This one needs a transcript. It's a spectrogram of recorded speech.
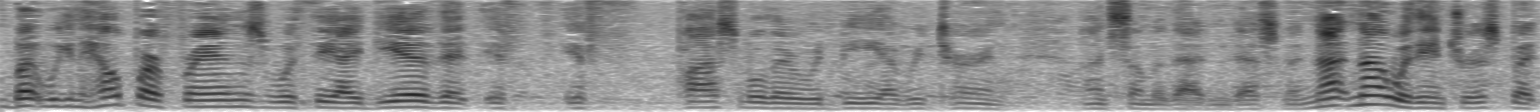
but we can help our friends with the idea that if, if possible, there would be a return on some of that investment. Not not with interest, but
